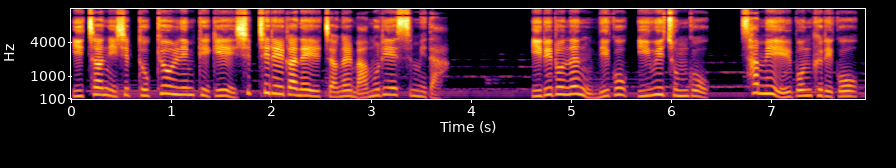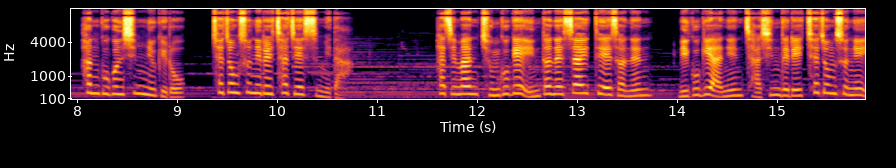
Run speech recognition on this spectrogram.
2020 도쿄올림픽이 17일간의 일정을 마무리했습니다. 1위로는 미국, 2위 중국, 3위 일본 그리고 한국은 16위로 최종 순위를 차지했습니다. 하지만 중국의 인터넷 사이트에서는 미국이 아닌 자신들이 최종 순위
